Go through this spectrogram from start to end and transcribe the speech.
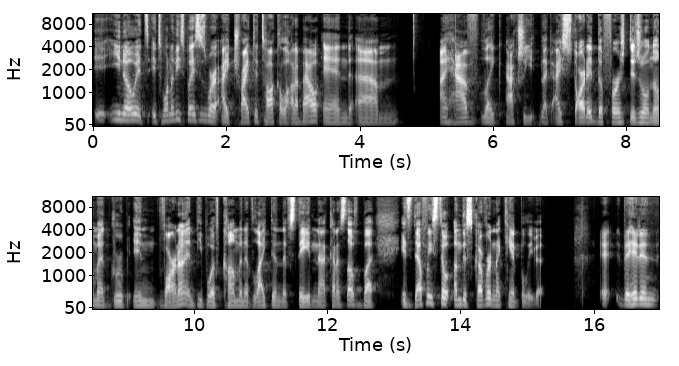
you know, it's it's one of these places where I tried to talk a lot about and um I have like actually like I started the first digital nomad group in Varna and people have come and have liked it and have stayed and that kind of stuff, but it's definitely still undiscovered and I can't believe it. It, the hidden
